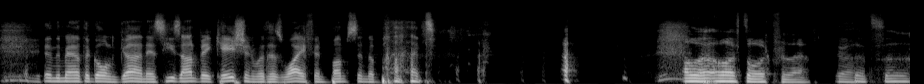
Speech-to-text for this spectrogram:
in the man with the golden gun as he's on vacation with his wife and bumps into Bond. I'll, I'll have to look for that. Yeah. That's uh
